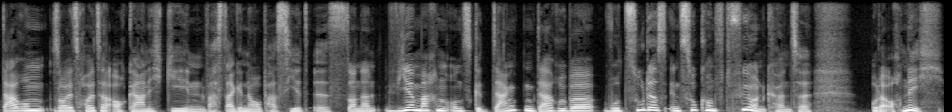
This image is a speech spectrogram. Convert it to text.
Darum soll es heute auch gar nicht gehen, was da genau passiert ist, sondern wir machen uns Gedanken darüber, wozu das in Zukunft führen könnte. Oder auch nicht.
